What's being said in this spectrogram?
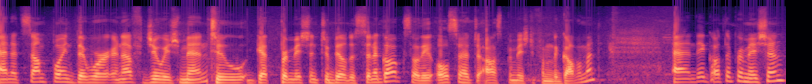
and at some point there were enough Jewish men to get permission to build a synagogue, so they also had to ask permission from the government. And they got the permission,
